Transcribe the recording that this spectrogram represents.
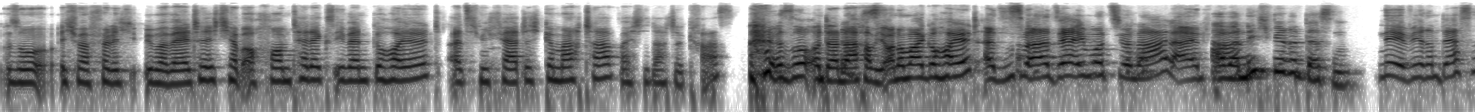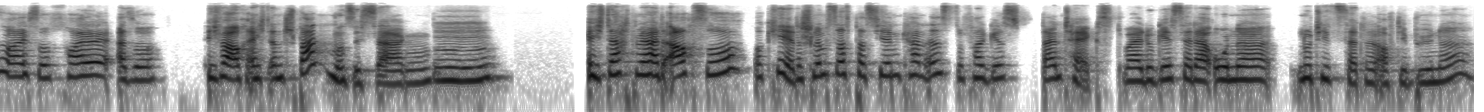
so, ich war völlig überwältigt. Ich habe auch vor dem TEDx-Event geheult, als ich mich fertig gemacht habe, weil ich so dachte, krass. so, und danach habe ich auch nochmal geheult. Also es war sehr emotional einfach. Aber nicht währenddessen. Nee, währenddessen war ich so voll, also ich war auch echt entspannt, muss ich sagen. Mhm ich dachte mir halt auch so, okay, das Schlimmste, was passieren kann, ist, du vergisst deinen Text, weil du gehst ja da ohne Notizzettel auf die Bühne.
